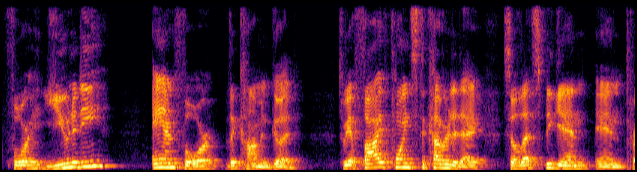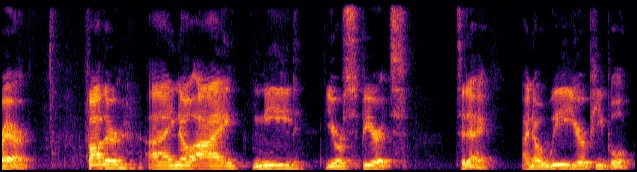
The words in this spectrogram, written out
for unity and for the common good. So we have five points to cover today. So let's begin in prayer. Father, I know I need your spirit today. I know we, your people,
